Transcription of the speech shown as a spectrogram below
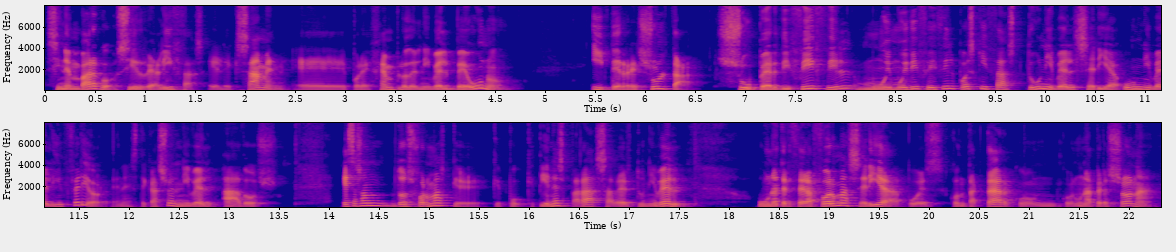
Sin embargo, si realizas el examen, eh, por ejemplo, del nivel B1, y te resulta súper difícil, muy muy difícil, pues quizás tu nivel sería un nivel inferior, en este caso el nivel A2. Estas son dos formas que, tienes para saber tu nivel. Una tercera forma sería, pues, contactar con, una persona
